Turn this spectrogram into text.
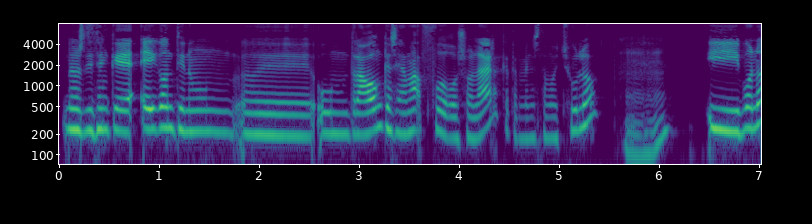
nos dicen que Aegon tiene un, eh, un, dragón que se llama Fuego Solar, que también está muy chulo. Y bueno,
